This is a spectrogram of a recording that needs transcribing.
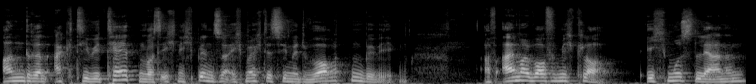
anderen Aktivitäten, was ich nicht bin, sondern ich möchte sie mit Worten bewegen. Auf einmal war für mich klar, ich muss lernen,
